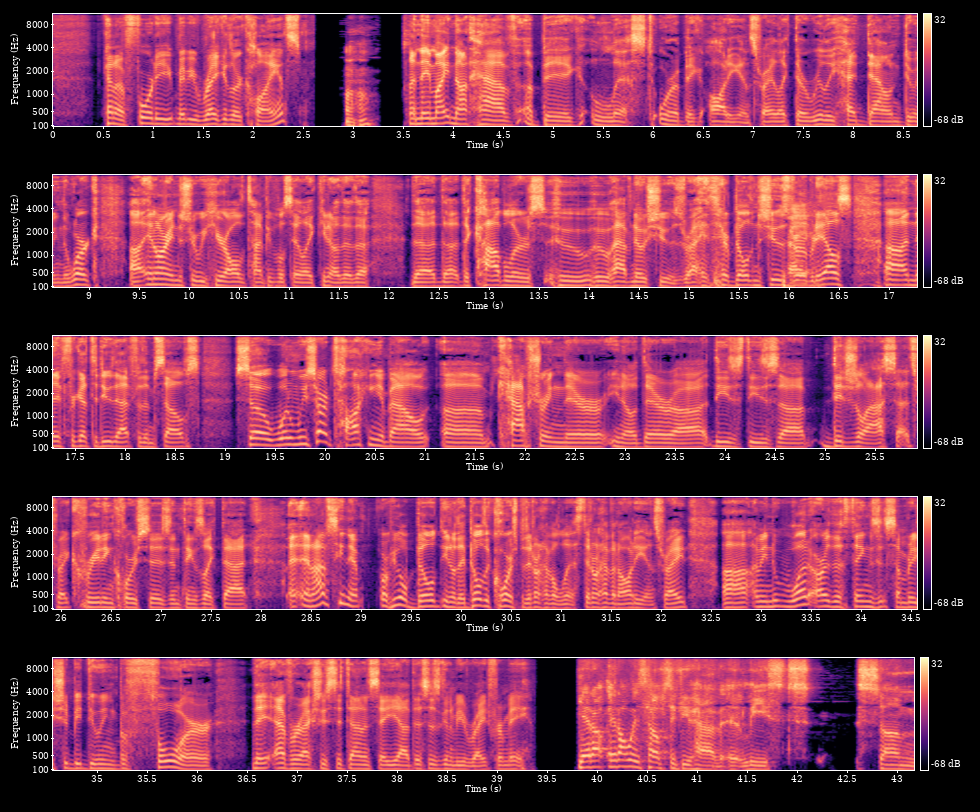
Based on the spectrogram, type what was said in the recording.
kind of 40 maybe regular clients. Uh-huh and they might not have a big list or a big audience, right? Like they're really head down doing the work. Uh, in our industry, we hear all the time people say like, you know, they're the the the, the cobblers who who have no shoes, right? They're building shoes right. for everybody else, uh, and they forget to do that for themselves. So when we start talking about um, capturing their, you know, their uh, these these uh, digital assets, right? Creating courses and things like that, and I've seen it where people build, you know, they build a course, but they don't have a list, they don't have an audience, right? Uh, I mean, what are the things that somebody should be doing before they ever actually sit down and say, yeah, this is going to be right for me? Yeah, it always helps if you have at least some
